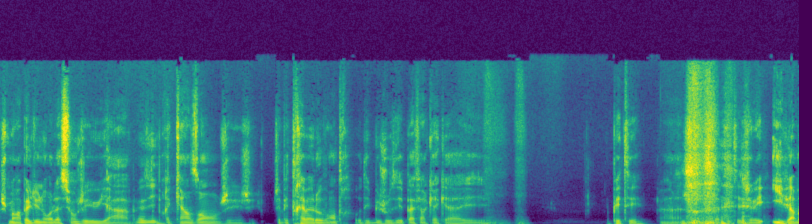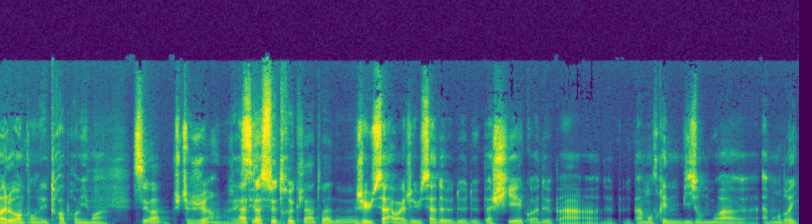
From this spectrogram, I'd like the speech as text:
Je me rappelle d'une relation que j'ai eue il y a à Vas-y. peu près 15 ans. J'avais très mal au ventre. Au début, je n'osais pas faire caca et péter. Voilà. J'avais hyper mal au ventre pendant les trois premiers mois. C'est vrai? Je te jure. Ah, t'as ce truc-là, toi de... J'ai eu ça, ouais, j'ai eu ça de, de, de pas chier, quoi, de pas, de, de pas montrer une vision de moi euh, amoindrie.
